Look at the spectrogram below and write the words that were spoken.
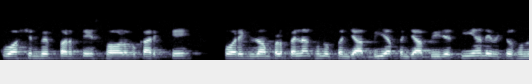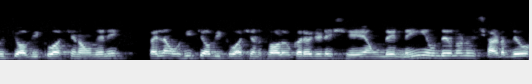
ਕੁਐਸਚਨ ਪੇਪਰ ਤੇ ਸੋਲਵ ਕਰਕੇ ਫੋਰ ਐਗਜ਼ਾਮਪਲ ਪਹਿਲਾਂ ਤੁਹਾਨੂੰ ਪੰਜਾਬੀ ਆ, ਪੰਜਾਬੀ ਦੇ 30 ਦੇ ਵਿੱਚੋਂ ਤੁਹਾਨੂੰ 24 ਕੁਐਸਚਨ ਆਉਂਦੇ ਨੇ। ਪਹਿਲਾਂ ਉਹੀ 24 ਕੁਐਸਚਨ ਸੋਲਵ ਕਰਿਓ, ਜਿਹੜੇ 6 ਆਉਂਦੇ, ਨਹੀਂ ਆਉਂਦੇ, ਉਹਨਾਂ ਨੂੰ ਛੱਡ ਦਿਓ।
